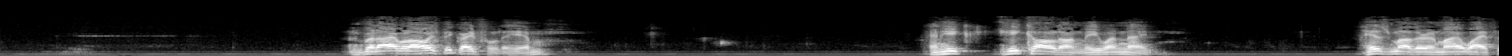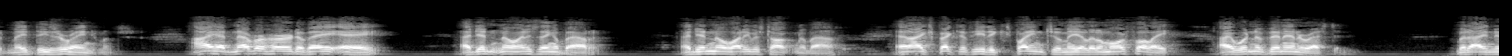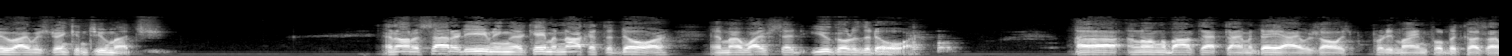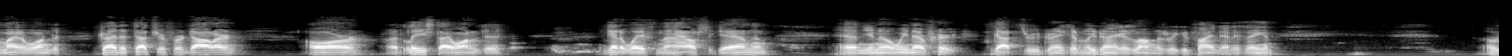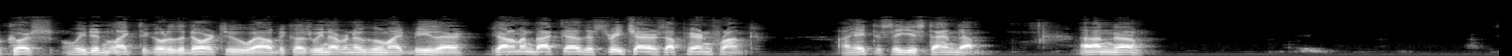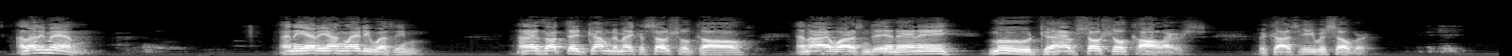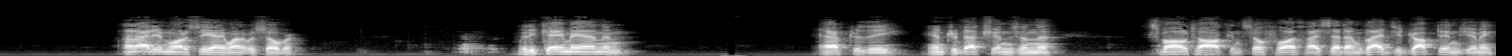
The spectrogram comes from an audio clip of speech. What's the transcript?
But I will always be grateful to him. And he, he called on me one night. His mother and my wife had made these arrangements. I had never heard of AA I didn't know anything about it. I didn't know what he was talking about. And I expect if he'd explained to me a little more fully, I wouldn't have been interested. But I knew I was drinking too much. And on a Saturday evening there came a knock at the door and my wife said, you go to the door. Uh, along about that time of day I was always pretty mindful because I might have wanted to try to touch her for a dollar or at least I wanted to get away from the house again. And and you know we never got through drinking. We drank as long as we could find anything. And of course we didn't like to go to the door too well because we never knew who might be there gentlemen back there there's three chairs up here in front i hate to see you stand up and uh i let him in and he had a young lady with him. And I thought they'd come to make a social call, and I wasn't in any mood to have social callers because he was sober. And I didn't want to see anyone that was sober. But he came in and after the introductions and the small talk and so forth, I said, I'm glad you dropped in, Jimmy.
